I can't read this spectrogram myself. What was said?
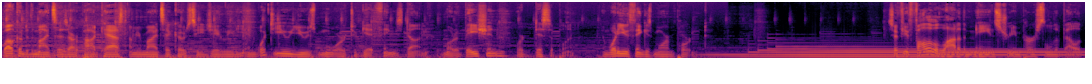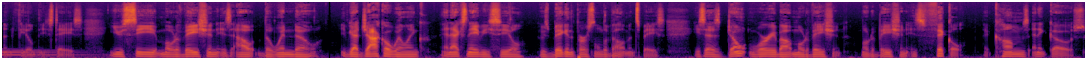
Welcome to the Mindset Art podcast. I'm your mindset coach, CJ Ledy. And what do you use more to get things done, motivation or discipline? And what do you think is more important? So, if you follow a lot of the mainstream personal development field these days, you see motivation is out the window. You've got Jocko Willink, an ex Navy SEAL who's big in the personal development space. He says, Don't worry about motivation. Motivation is fickle, it comes and it goes.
